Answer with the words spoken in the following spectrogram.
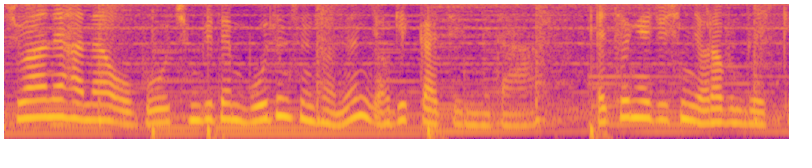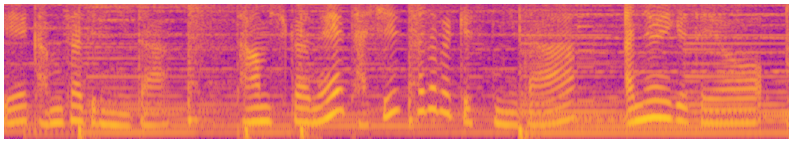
주안의 하나 오부 준비된 모든 순서는 여기까지입니다. 애청해주신 여러분들께 감사드립니다. 다음 시간에 다시 찾아뵙겠습니다. 안녕히 계세요.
